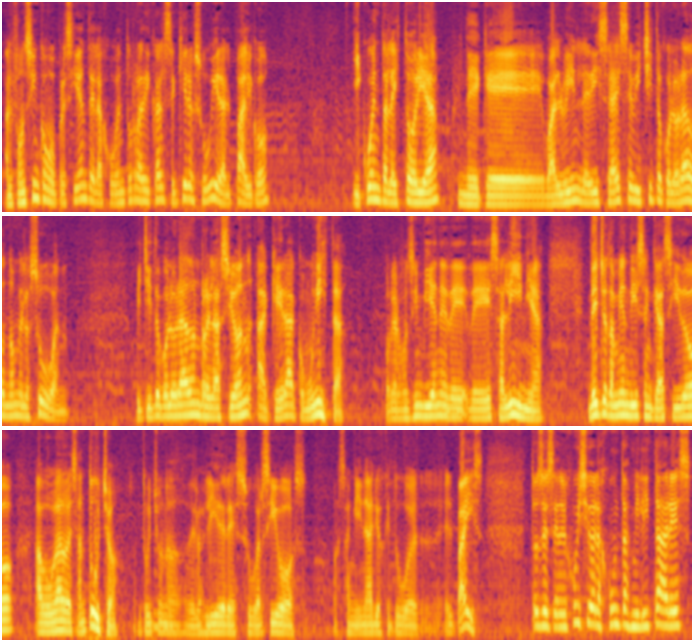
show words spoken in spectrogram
Alfonsín como presidente de la Juventud Radical se quiere subir al palco y cuenta la historia de que Balvin le dice a ese bichito colorado no me lo suban. Bichito colorado en relación a que era comunista, porque Alfonsín viene de, de esa línea. De hecho también dicen que ha sido abogado de Santucho, Santucho uno de los líderes subversivos más sanguinarios que tuvo el, el país. Entonces en el juicio de las juntas militares,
